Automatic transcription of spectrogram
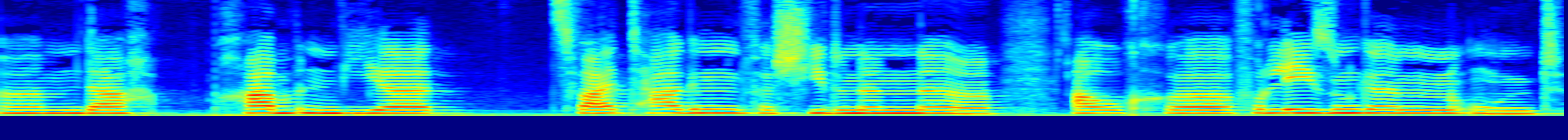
Ähm, da haben wir zwei Tagen verschiedenen äh, auch äh, Vorlesungen und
